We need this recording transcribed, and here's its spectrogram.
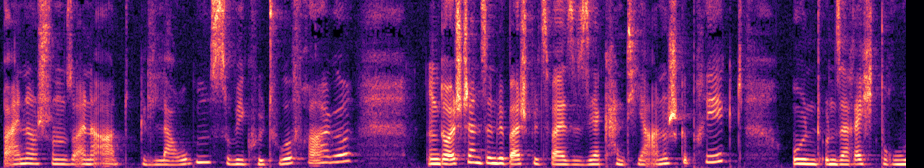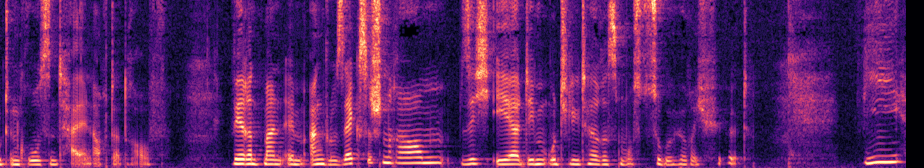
beinahe schon so eine Art Glaubens- sowie Kulturfrage. In Deutschland sind wir beispielsweise sehr kantianisch geprägt und unser Recht beruht in großen Teilen auch darauf. Während man im anglosächsischen Raum sich eher dem Utilitarismus zugehörig fühlt. Wie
